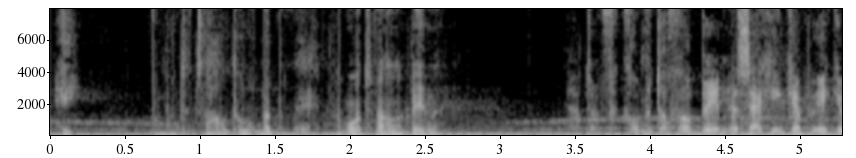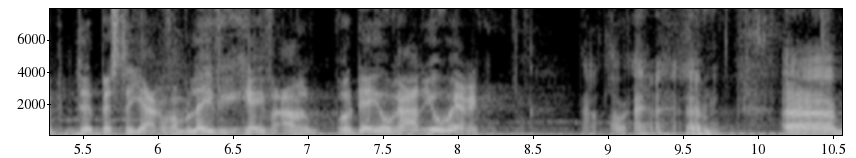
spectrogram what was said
hey, we moeten het wel doen. maar, eh, We moeten wel naar binnen. Ja, dan komen toch wel binnen, zeg. Ik heb, ik heb de beste jaren van mijn leven gegeven aan Prodeo radiowerk. Nou, nou, eh, ehm, ehm,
